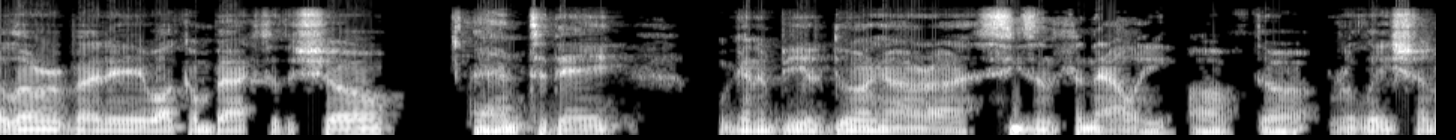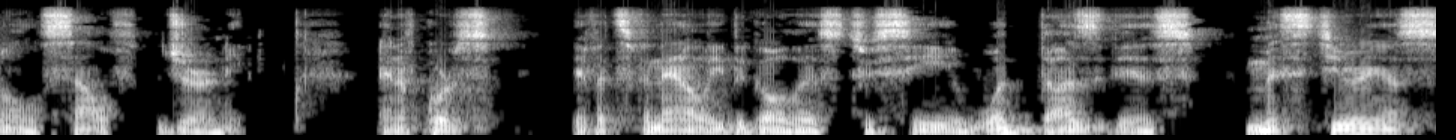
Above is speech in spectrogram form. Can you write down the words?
Hello, everybody. Welcome back to the show. And today we're going to be doing our uh, season finale of the relational self journey. And of course, if it's finale, the goal is to see what does this mysterious,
